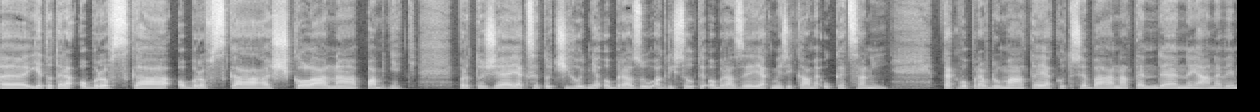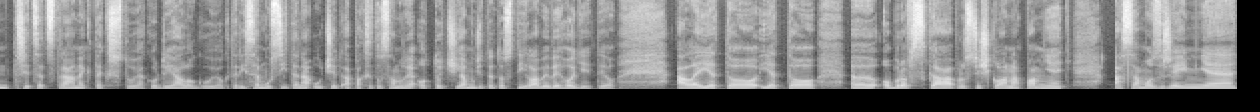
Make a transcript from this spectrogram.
Eh, je to teda obrovská, obrovská škola na paměť, protože jak se točí hodně obrazů a když jsou ty obrazy, jak my říkáme, ukecaný, tak opravdu máte jako třeba na ten den, já nevím, 30 stránek textu, jako dialogu, jo, který se musíte naučit a pak se to samozřejmě otočí a můžete to z té hlavy vyhodit. Jo. Ale je to, je to uh, obrovská prostě škola na paměť a samozřejmě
